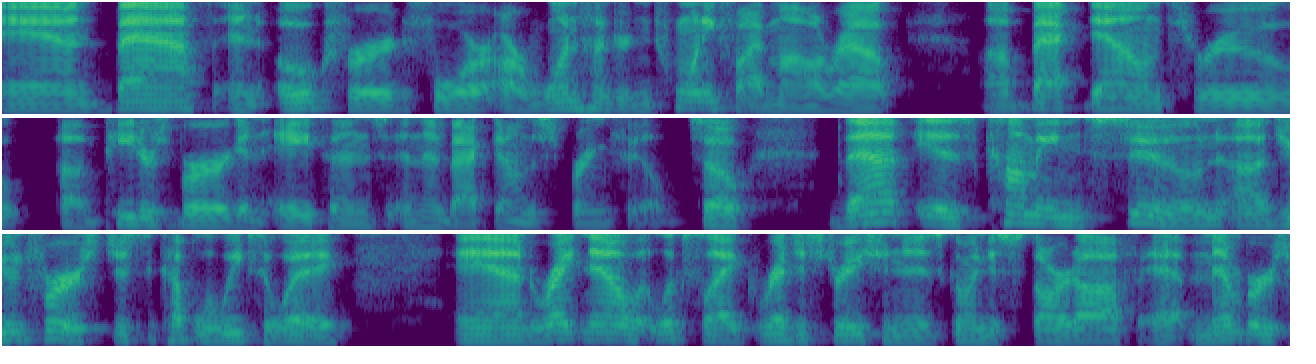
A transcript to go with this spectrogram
and Bath and Oakford for our 125 mile route, uh, back down through uh, Petersburg and Athens, and then back down to Springfield. So that is coming soon, uh, June 1st, just a couple of weeks away. And right now, it looks like registration is going to start off at members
